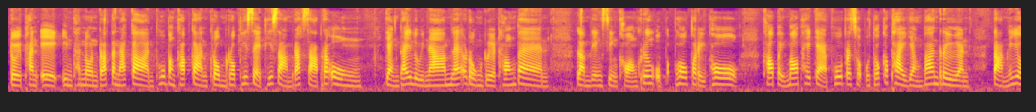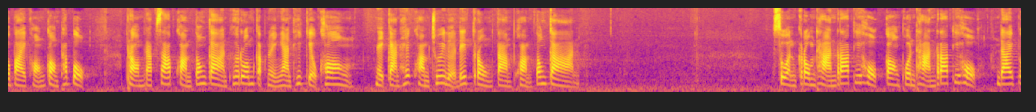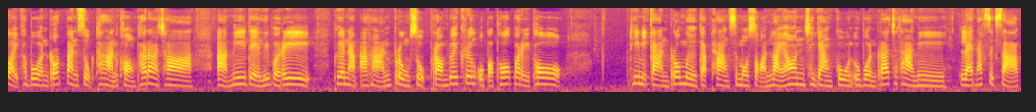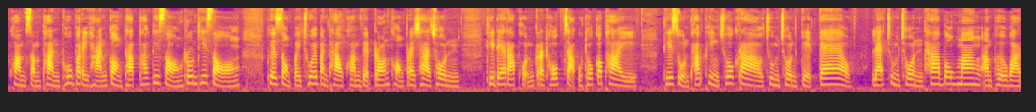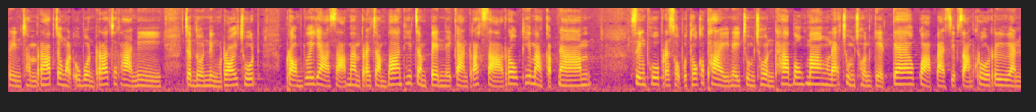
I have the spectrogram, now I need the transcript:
โดยพันเอกอินทนนท์รัตนการผู้บังคับการกรมรบพิเศษที่ 3 รักษาพระองค์ยังได้ลุยน้ำและลงเรือท้องแบนลำเลียงสิ่งของเครื่องอุปโภคบริโภค เข้าไปมอบให้แก่ผู้ประสบอุทกภัยอย่างบ้านเรือน ตามนโยบายของกองทัพบก พร้อมรับทราบความต้องการเพื่อร่วมกับหน่วยงานที่เกี่ยวข้อง ในการให้ความช่วยเหลือได้ตรงตามความต้องการ ส่วนกรมฐานราบที่ 6 กองพลฐานราบที่ 6 ได้ปล่อยขบวนรถปันสุขทหารของพระราชา อาร์มี่เดลิเวอรี่เพื่อนำอาหารปรุงสุกพร้อมด้วยเครื่องอุปโภคบริโภค ที่มีการร่วมมือกับทางสโมสรไลออน ชยางกูลอุบลราชธานี และนักศึกษาความสัมพันธ์ผู้บริหารกองทัพภาคที่ 2 รุ่นที่ 2 เพื่อส่งไปช่วยบรรเทาความเดือดร้อนของประชาชน ที่ได้รับผลกระทบจากอุทกภัย ที่ศูนย์พักพิงชั่วคราวชุมชนเกตแก้ว และชุมชนท่าโบงมั่งอำเภอวารินชำราบจังหวัดอุบลราชธานีจำนวน 100 ชุด พร้อมด้วยยาสามัญประจำบ้านที่จำเป็นในการรักษาโรคที่มากับน้ำซึ่งผู้ประสบอุทกภัยในชุมชนท่าโบงมั่ง และชุมชนเกตแก้วกว่า 83 ครัวเรือน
